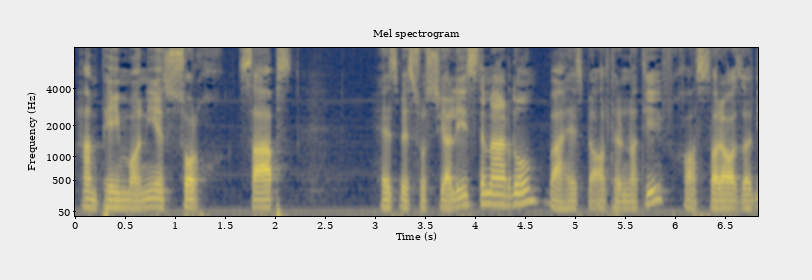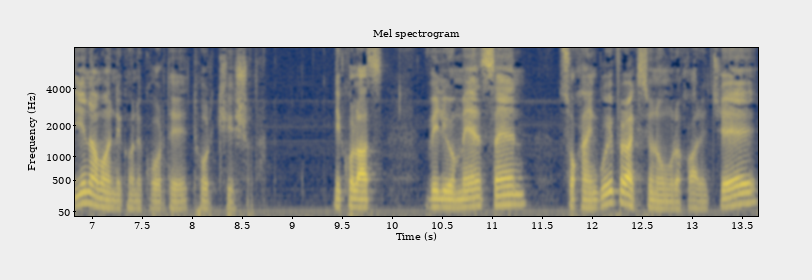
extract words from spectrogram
همپیمانی سرخ سبز حزب سوسیالیست مردم و حزب آلترناتیو خواستار آزادی نمایندگان کرد ترکیه شدند. نیکولاس ویلیومنسن سخنگوی فراکسیون امور خارجه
